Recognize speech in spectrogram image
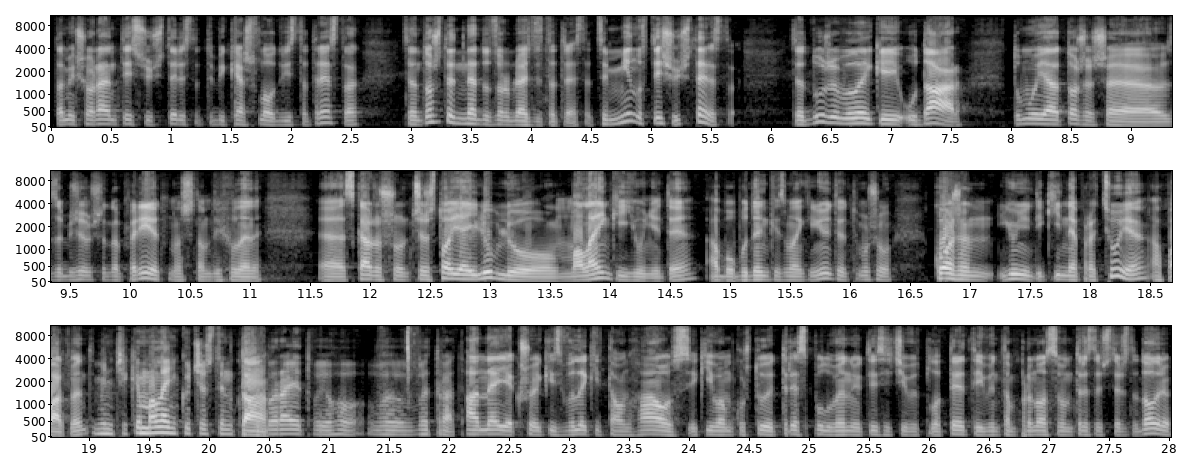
Там, якщо рент 1400, тобі кешфлоу 200-300, це не то, що ти не дозаробляєш 200-300, це мінус 1400. Це дуже великий удар. Тому я теж ще забіживши наперед, у нас ще там дві хвилини. е, Скажу, що через то я і люблю маленькі юніти або будинки з маленькими юнітами, тому що кожен юніт, який не працює, апартмент, Він тільки маленьку частинку Так. забирає твого витрат. а не якщо якийсь великий таунгаус, який вам коштує 3,5 тисячі відплатити, і він там приносить вам 300-400 доларів,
